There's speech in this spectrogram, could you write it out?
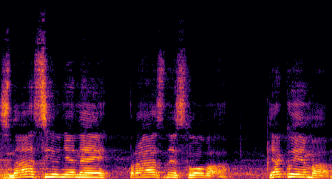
znásilnené prázdne slova. Ďakujem vám.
